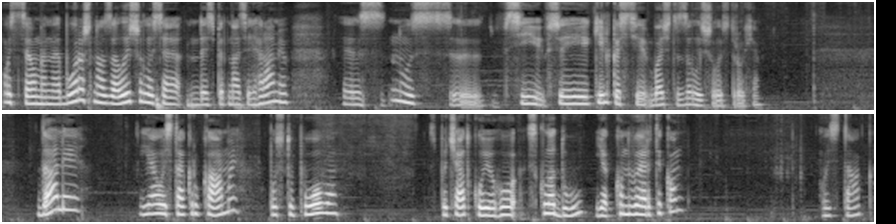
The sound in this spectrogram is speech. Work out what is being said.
Ось це у мене борошно залишилося десь 15 грамів. Е, Ну, з е, всі, всієї кількості, бачите, залишилось трохи. Далі я ось так руками поступово спочатку його складу як конвертиком. Ось так.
